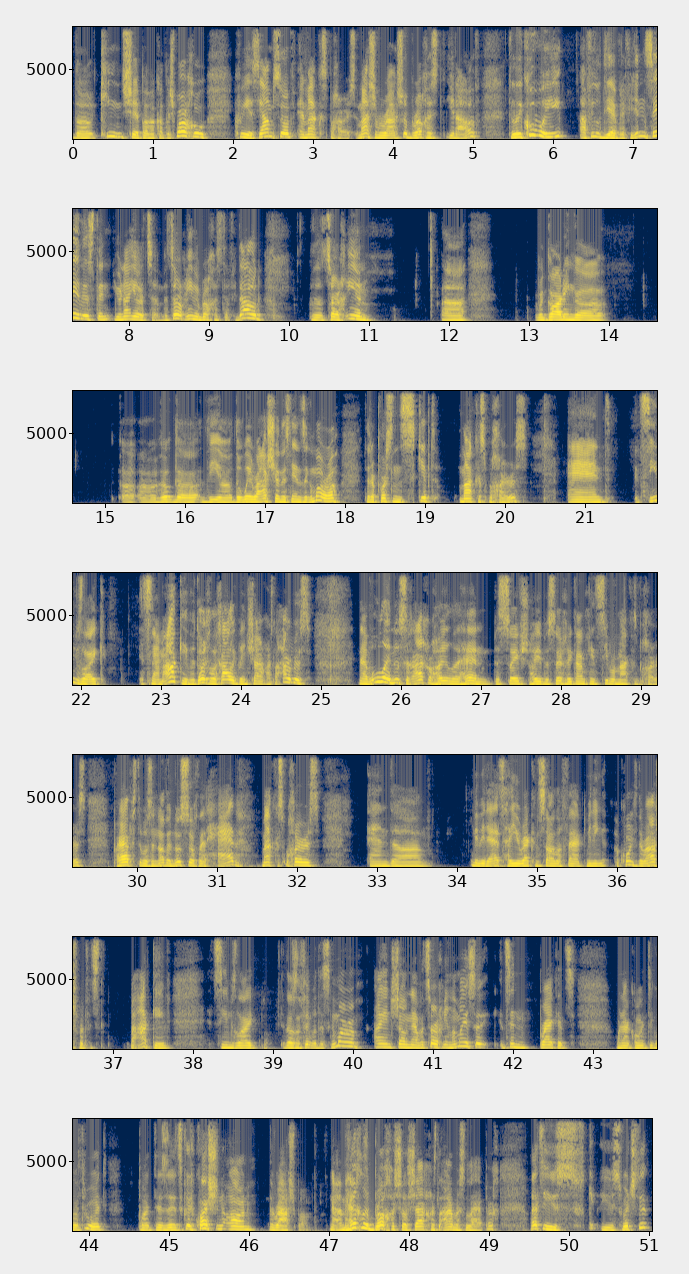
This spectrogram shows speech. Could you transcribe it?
the kingship of a Kadosh Baruch Hu, Kriyas Yamsov, and Makas Bacharis. Masha Barasha, Brachas Yiralav, the Likubuhi, Afilu Diev. If you didn't say this, then you're not Yotza. The Tzarech Ian Brachas Tafidalad, the Tzarech Ian, uh, regarding uh, uh, uh, the the uh, the way Rashi understands the Gemara that a person skipped Makas B'chayris, and it seems like it's not Maki. V'doich l'chalik ben Shachas la'arvis. Now. Perhaps there was another nusach that had Makas B'chayris, and uh, maybe that's how you reconcile the fact. Meaning, according to the Rashba, if it's Ma'akiv, it seems like it doesn't fit with this Gemara. It's in Lamaisa. It's in brackets. We're not going to go through it but a, it's a good question on the Rashba. Now. Let's say you you switched it.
